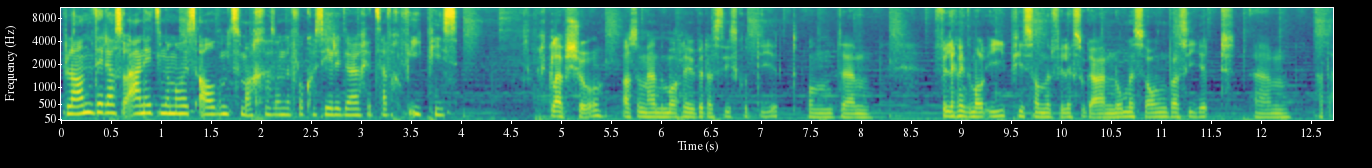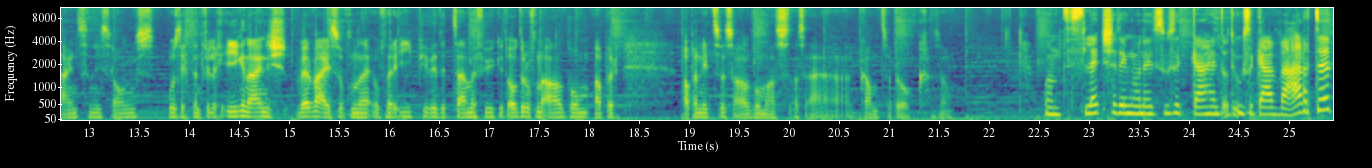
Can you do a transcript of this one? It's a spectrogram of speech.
Planet ihr also auch nicht nochmal ein Album zu machen, sondern fokussiert ihr euch jetzt einfach auf EPs? Ich glaube schon. Also wir haben mal über das diskutiert und ähm, vielleicht nicht einmal EP, sondern vielleicht sogar nur Song basiert. Ähm, hat einzelne Songs, wo sich dann vielleicht irgendein, wer weiß, auf einer, auf einer EP wieder zusammenfügen oder auf einem Album, aber, aber nicht so ein Album als, als ein ganzer Brock. Also. Und das letzte Ding, das ihr jetzt rausgegeben habt oder rausgegeben werdet,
